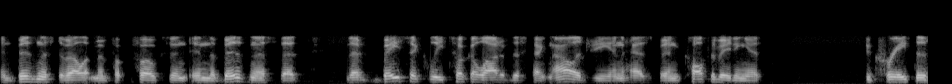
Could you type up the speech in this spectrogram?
and business development folks in, in the business that that basically took a lot of this technology and has been cultivating it to create this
